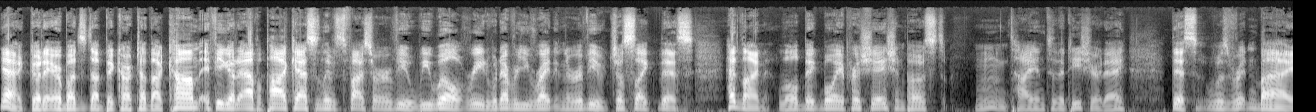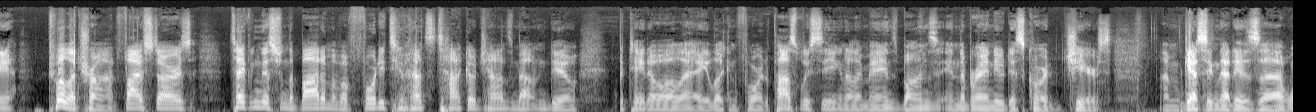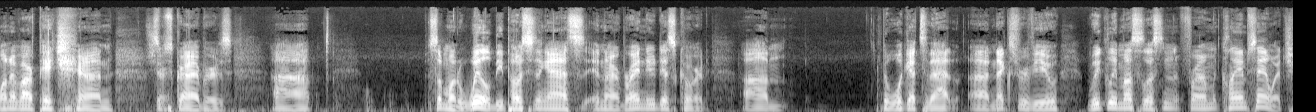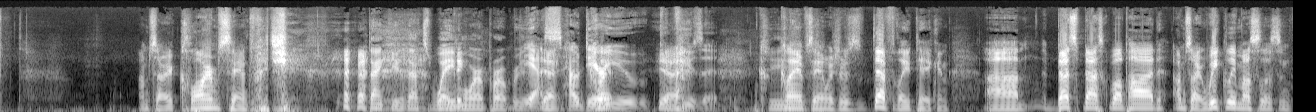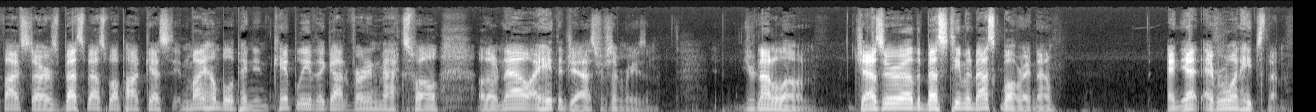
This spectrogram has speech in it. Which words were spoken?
yeah, go to airbuds.bigcartel.com. If you go to Apple Podcasts and leave us a five star review, we will read whatever you write in the review, just like this. Headline Little Big Boy Appreciation Post. Hmm, tie into the t shirt, eh? This was written by Twillatron, five stars. Typing this from the bottom of a 42 ounce Taco John's Mountain Dew, Potato LA. Looking forward to possibly seeing another man's buns in the brand new Discord. Cheers. I'm guessing that is uh, one of our Patreon subscribers. Uh, someone will be posting ads in our brand new Discord. Um, but we'll get to that. Uh, next review Weekly Must Listen from Clam Sandwich. I'm sorry, Clarm Sandwich. Thank you. That's way think- more appropriate. Yes. Yeah. How dare Cla- you yeah. confuse it? Jeez. Clam Sandwich was definitely taken. Um, best basketball pod. I'm sorry, weekly must listen. Five stars. Best basketball podcast. In my humble opinion, can't believe they got Vernon Maxwell. Although now I hate the Jazz for some reason. You're not alone. Jazz are uh, the best team in basketball right now, and yet everyone hates them.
